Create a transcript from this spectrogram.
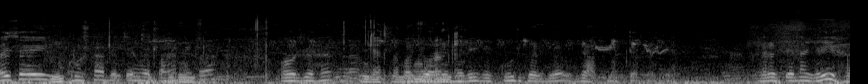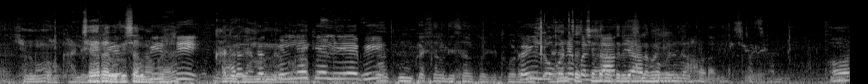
ऐसे ही घोषणा देते हुए बाहर निकला और जो है मजुआरी नदी में कूद कर जो है उसने आत्महत्या कर लिया मेरा कहना यही है। चेहरा भी ओबीसी आरक्षण मिलने के लिए भी कई लोगों ने बलिदान दिया आत्मबलिदान। और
